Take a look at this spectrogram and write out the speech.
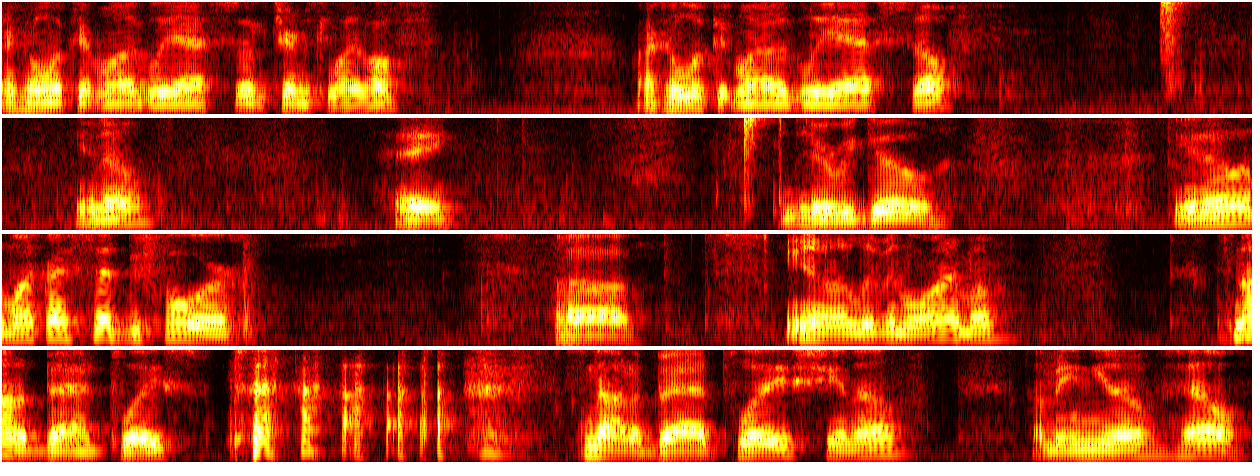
I can look at my ugly ass. I can turn this light off. I can look at my ugly ass self. You know. Hey. There we go. You know, and like I said before, uh, you know, I live in Lima. It's not a bad place. it's not a bad place, you know. I mean, you know, hell.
